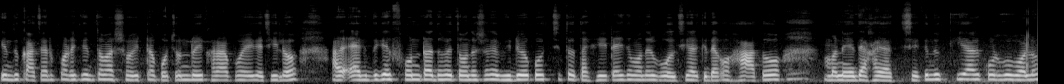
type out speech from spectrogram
কিন্তু কাচার পরে কিন্তু আমার শরীরটা প্রচণ্ডই খারাপ হয়ে গেছিল। আর একদিকে ফোনটা ধরে তোমাদের সঙ্গে ভিডিও করছি তো, তা সেটাই তোমাদের বলছি আর কি। দেখো, হাতও মানে দেখা যাচ্ছে। কিন্তু কি আর করব বলো?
